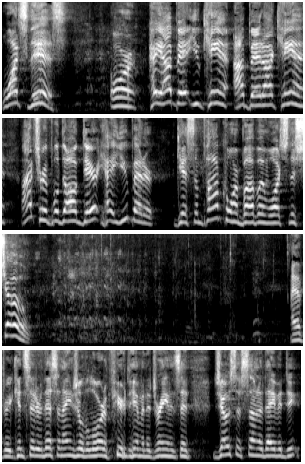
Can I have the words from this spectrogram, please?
watch this. Or, hey, I bet you can't. I bet I can. I triple dog dare. Hey, you better Get some popcorn, Bubba, and watch the show. After he considered this, an angel of the Lord appeared to him in a dream and said, Joseph, son of David, do,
